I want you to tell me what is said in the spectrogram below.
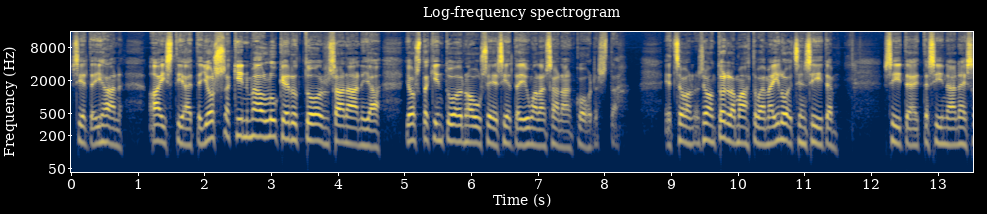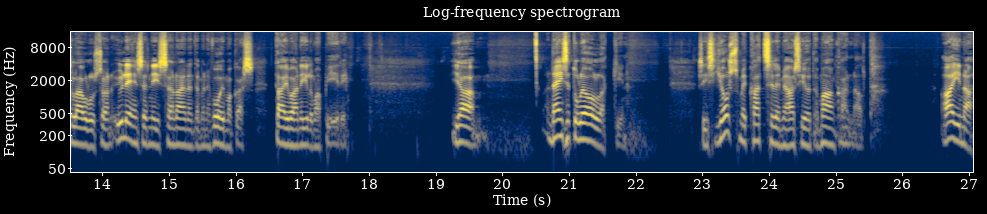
sieltä ihan aistia, että jossakin mä oon lukenut tuon sanan ja jostakin tuo nousee sieltä Jumalan sanan kohdasta. Et se, on, se on todella mahtavaa ja mä iloitsen siitä, siitä, että siinä näissä lauluissa on yleensä, niissä on aina tämmöinen voimakas taivaan ilmapiiri. Ja näin se tulee ollakin. Siis jos me katselemme asioita maan kannalta – aina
